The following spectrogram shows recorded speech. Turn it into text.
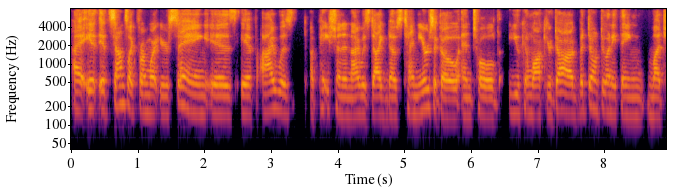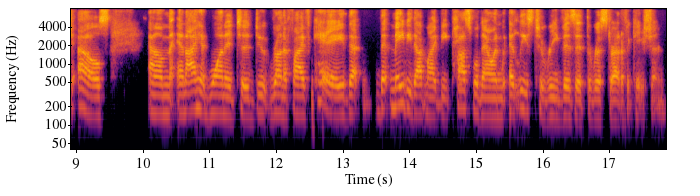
I, it, it, sounds like from what you're saying is if I was a patient and I was diagnosed 10 years ago and told you can walk your dog, but don't do anything much else. Um, and I had wanted to do run a 5K, that that maybe that might be possible now, and at least to revisit the risk stratification.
